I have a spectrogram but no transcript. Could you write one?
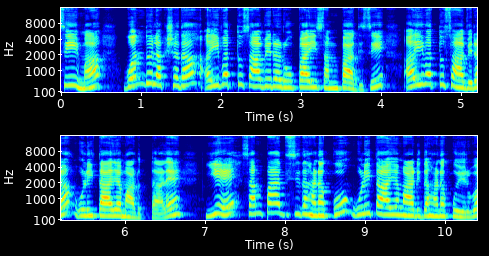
ಸೀಮಾ ಒಂದು ಲಕ್ಷದ ಐವತ್ತು ಸಾವಿರ ರೂಪಾಯಿ ಸಂಪಾದಿಸಿ ಐವತ್ತು ಸಾವಿರ ಉಳಿತಾಯ ಮಾಡುತ್ತಾಳೆ. ಎ. ಸಂಪಾದಿಸಿದ ಹಣಕ್ಕೂ ಉಳಿತಾಯ ಮಾಡಿದ ಹಣಕ್ಕೂ ಇರುವ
